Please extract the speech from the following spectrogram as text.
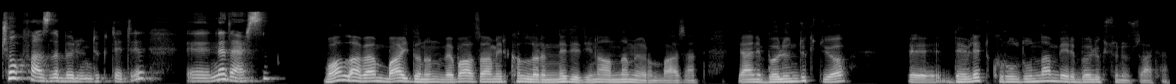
Çok fazla bölündük dedi. Ne dersin? Vallahi ben Biden'ın ve bazı Amerikalıların ne dediğini anlamıyorum bazen. Yani bölündük diyor. Devlet kurulduğundan beri bölüksünüz zaten.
